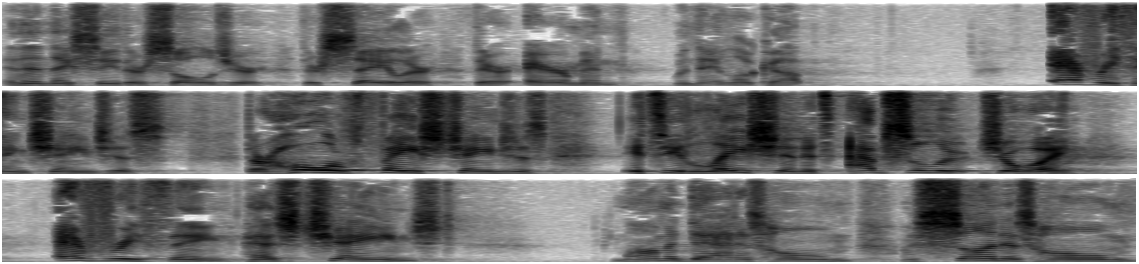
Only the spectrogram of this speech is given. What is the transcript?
And then they see their soldier, their sailor, their airman when they look up. Everything changes. Their whole face changes. It's elation, it's absolute joy. Everything has changed. Mom and dad is home. My son is home.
